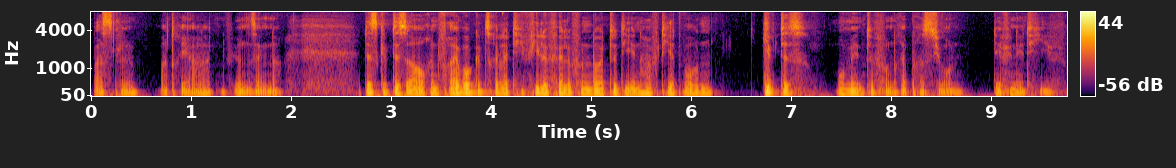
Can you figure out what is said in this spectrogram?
Bastelmaterial hatten für einen Sender. Das gibt es auch. In Freiburg gibt es relativ viele Fälle von Leuten, die inhaftiert wurden. Gibt es Momente von Repression, definitiv.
